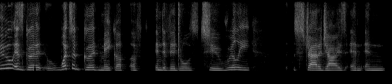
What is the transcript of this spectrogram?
who is good what's a good makeup of individuals to really strategize and and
